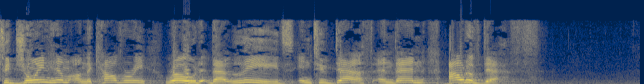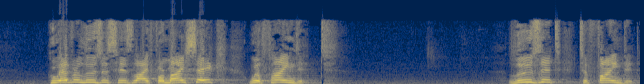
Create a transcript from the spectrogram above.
to join him on the Calvary road that leads into death and then out of death. Whoever loses his life for my sake will find it. Lose it to find it.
